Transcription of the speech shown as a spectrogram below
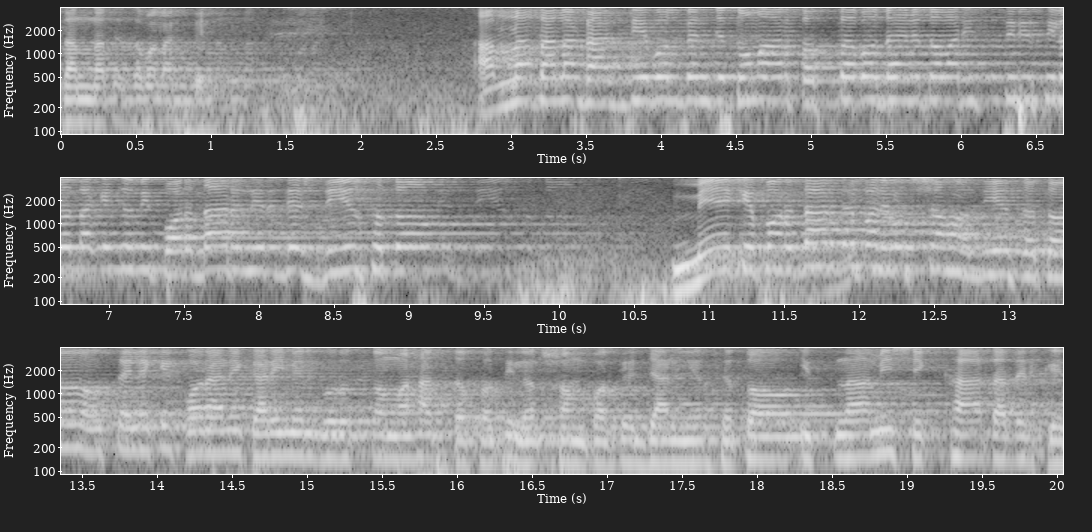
জান্নাতে যাওয়া লাগবে। আল্লাহ তালা ডাক দিয়ে বলবেন যে, তোমার তত্ত্বাবধানে তোমার স্ত্রী ছিল, তাকে তুমি পর্দার নির্দেশ দিয়েছ তো? মেয়েকে পর্দার ব্যাপারে উৎসাহ দিয়েছে তো, ছেলেকে কোরআনে কারিমের গুরুত্ব, মাহাত্ম, ফজিলত সম্পর্কে জানিয়েছে তো, ইসলামী শিক্ষা তাদেরকে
